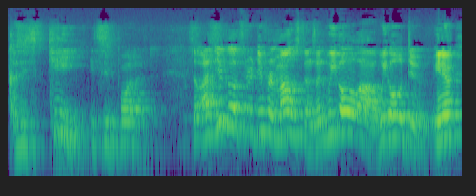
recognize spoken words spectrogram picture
Because it's key, it's important. So as you go through different milestones, and we all are, we all do, you know,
